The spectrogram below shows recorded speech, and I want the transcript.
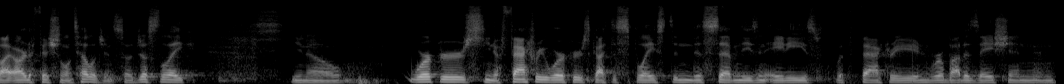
by artificial intelligence. So just like, you know, workers, you know, factory workers got displaced in the 70s and 80s with factory and robotization and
